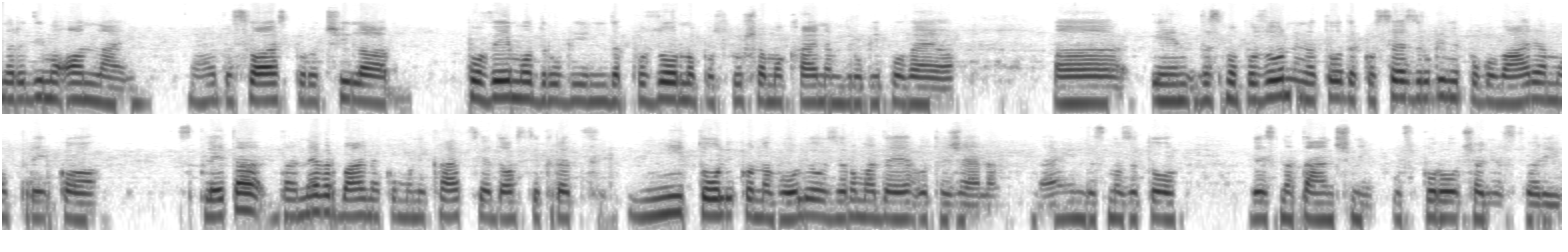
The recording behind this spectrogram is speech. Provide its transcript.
naredimo online, no, da svoje sporočila povemo drugim, da pozorno poslušamo, kaj nam drugi povejo. Uh, in da smo pozorni na to, da ko se z drugimi pogovarjamo preko spleta, da neverbalne komunikacije dosti krat ni toliko na voljo, oziroma da je otežena ne, in da smo zato res natančni v sporočanju stvari.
